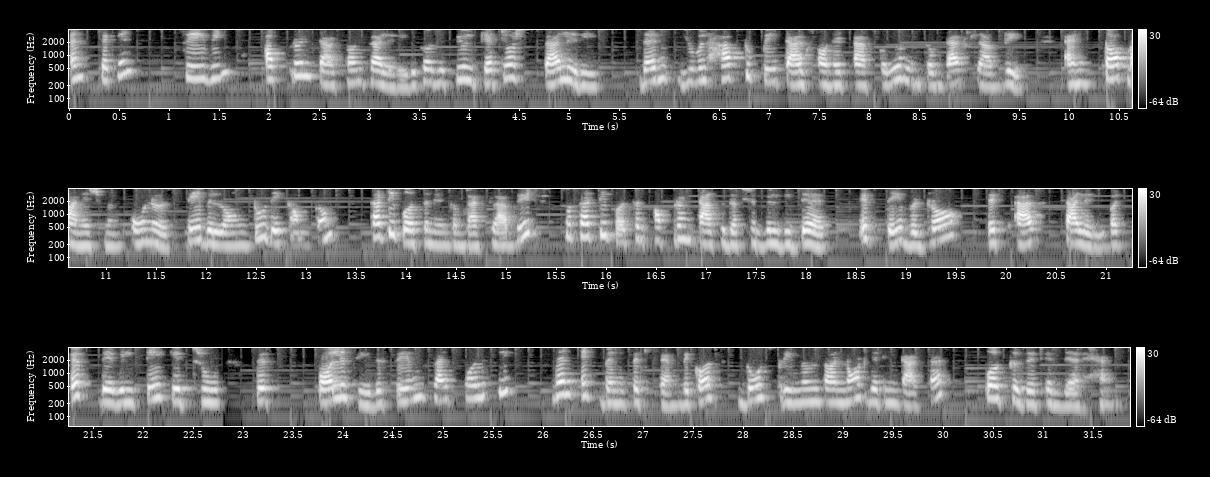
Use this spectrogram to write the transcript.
And second, saving upfront tax on salary because if you get your salary, then you will have to pay tax on it as per your income tax slab rate. And top management owners they belong to, they come from 30% income tax slab rate. So 30% upfront tax reduction will be there if they withdraw it as salary. But if they will take it through this policy, the savings life policy, then it benefits them because those premiums are not getting taxed as perquisite in their hands.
